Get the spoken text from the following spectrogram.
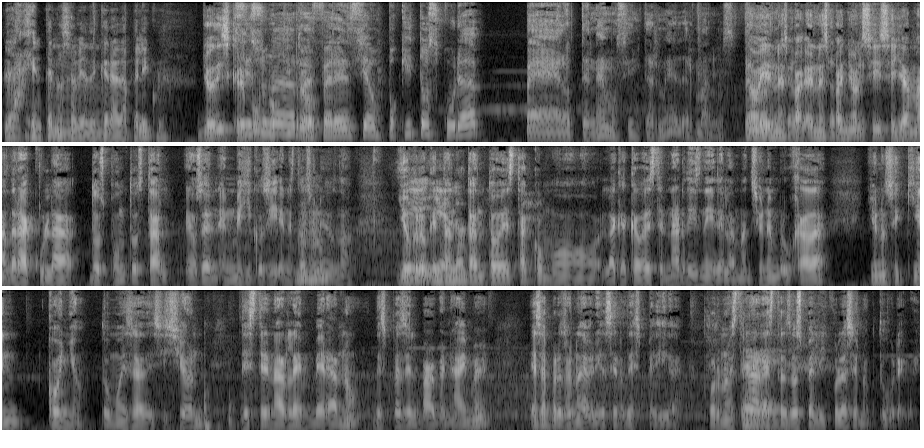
la gente no sabía de qué era la película. Yo discrepo es un una referencia un poquito oscura, pero tenemos internet, hermanos. no, y en, español sí se llama Drácula dos puntos tal. O sea, en, México sí, en Estados Unidos no. Yo creo que tanto esta como la que acaba de estrenar Disney de La Mansión Embrujada, yo no sé quién coño tomó esa decisión de estrenarla en verano después del Barbenheimer. Esa persona debería ser despedida por no estrenar estas dos películas en octubre, güey.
